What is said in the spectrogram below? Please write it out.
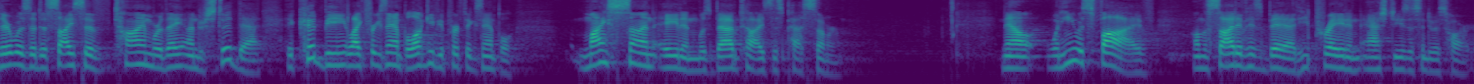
there was a decisive time where they understood that. It could be, like, for example, I'll give you a perfect example. My son, Aiden, was baptized this past summer. Now, when he was five, on the side of his bed, he prayed and asked Jesus into his heart.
